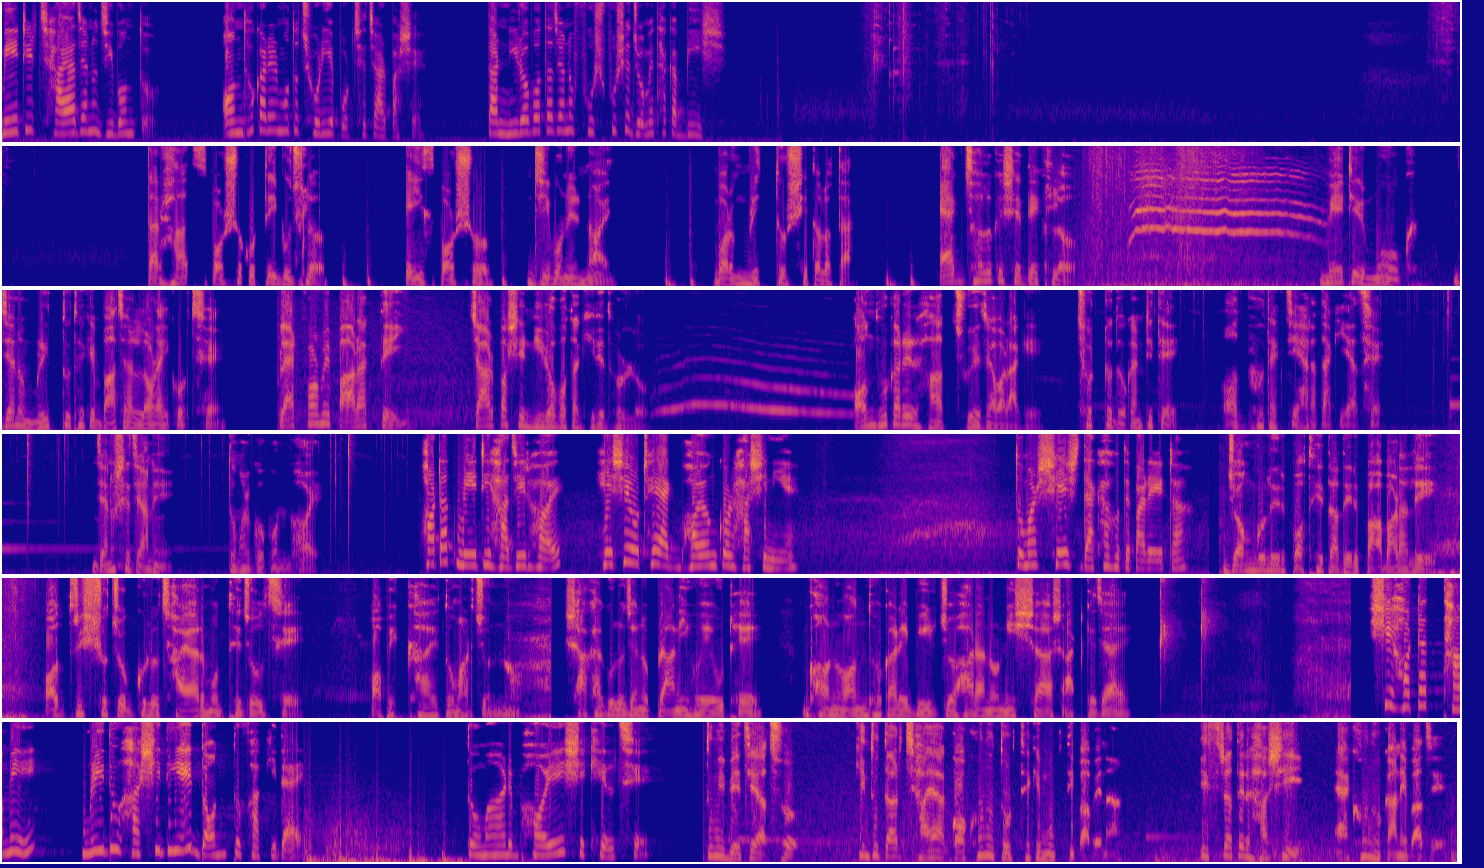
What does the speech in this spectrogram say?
মেয়েটির ছায়া যেন জীবন্ত, অন্ধকারের মতো ছড়িয়ে পড়ছে চারপাশে। তার নীরবতা যেন ফুসফুসে জমে থাকা বিষ। তার হাত স্পর্শ করতেই বুঝল, এই স্পর্শ জীবনের নয়, বরং মৃত্যুর শীতলতা। এক ঝলকে সে দেখল, মেয়েটির মুখ যেন মৃত্যু থেকে বাঁচার লড়াই করছে। প্ল্যাটফর্মে পা রাখতেই চারপাশে নীরবতা ঘিরে ধরল। অন্ধকারের হাত ছুঁয়ে যাওয়ার আগে ছোট্ট দোকানটিতে অদ্ভুত এক চেহারা তাকিয়ে আছে। যেন সে জানে তোমার গোপন ভয়। হঠাৎ মেয়েটি হাজির হয় হেসে ওঠে এক ভয়ঙ্কর হাসি নিয়ে। তোমার শেষ দেখা হতে পারে এটা। জঙ্গলের পথে তাদের পা বাড়ালে অদৃশ্য চোখগুলো ছায়ার মধ্যে জ্বলছে। অপেক্ষায় তোমার জন্য। শাখাগুলো যেন প্রাণী হয়ে উঠে ঘন অন্ধকারে বীর্য হারানো নিঃশ্বাস আটকে যায়। সে হঠাৎ থামে মৃদু হাসি দিয়ে দন্ত ফাঁকি দেয়। তোমার ভয়ে সে খেলছে। তুমি বেঁচে আছো কিন্তু তার ছায়া কখনো তোর থেকে মুক্তি পাবে না। ইসরাতের হাসি এখনও কানে বাজে।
